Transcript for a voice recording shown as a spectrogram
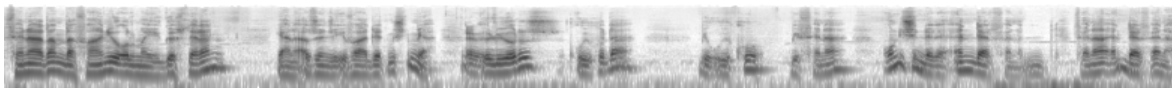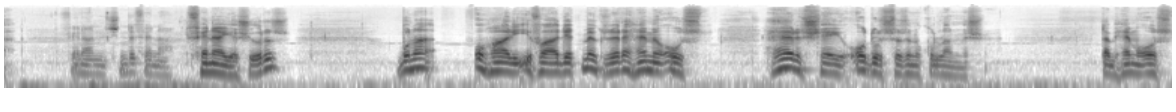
fenadan da fani olmayı gösteren, yani az önce ifade etmiştim ya, Evet. ölüyoruz uykuda, bir uyku, bir fena, onun içinde de ender fena, fena ender fena, Fenanın içinde fena. fena yaşıyoruz. Buna o hali ifade etmek üzere heme os her şey odur sözünü kullanmış. Tabi heme os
